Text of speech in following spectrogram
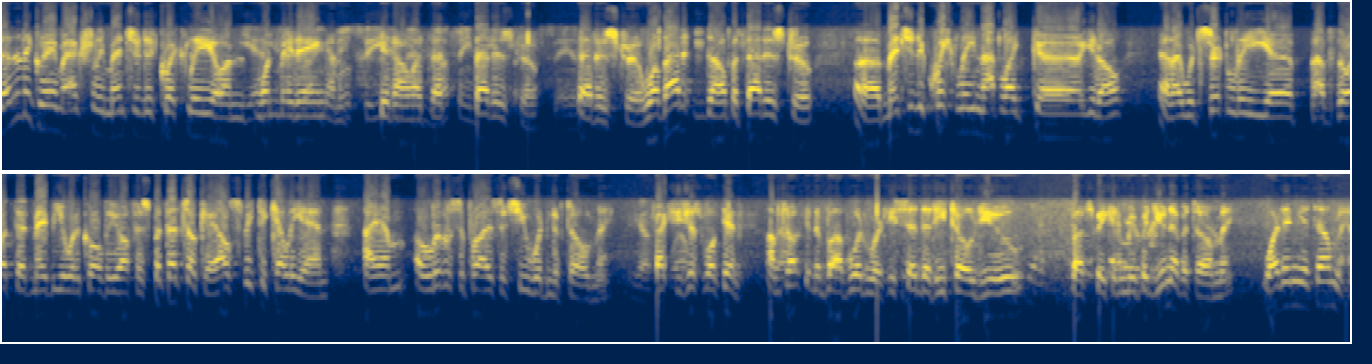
Senator Graham actually mentioned it quickly on one meeting, right. and We'll see, you know then that's that is true. and- That is true. Well, that no, but that is true. Uh, mentioned it quickly, not like uh, you know. And I would certainly uh, have thought that maybe you would have called the office, but that's okay. I'll speak to Kellyanne. I am a little surprised that she wouldn't have told me. Yeah, In fact, she just walked in. I'm talking to Bob Woodward. He said that he told you about speaking to me, but you never told me. Why didn't you tell me?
